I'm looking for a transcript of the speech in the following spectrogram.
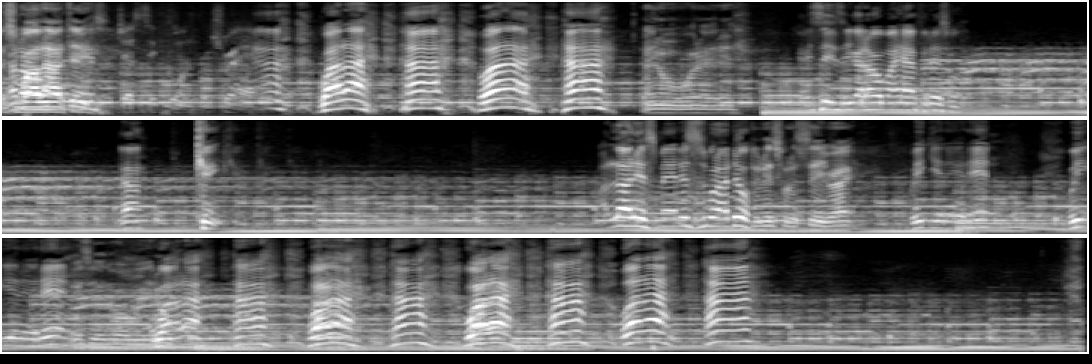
That's a wild out there. Uh, while I, huh? While I, huh? I don't know what it is. It's easy. You gotta hold my hand for this one. Yeah. King. I love this, man. This is what I do. Do this for the city, right? We get it in. We get it in. This is what we do. Voila, huh? Voila, huh? Voila, huh? Voila, huh?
